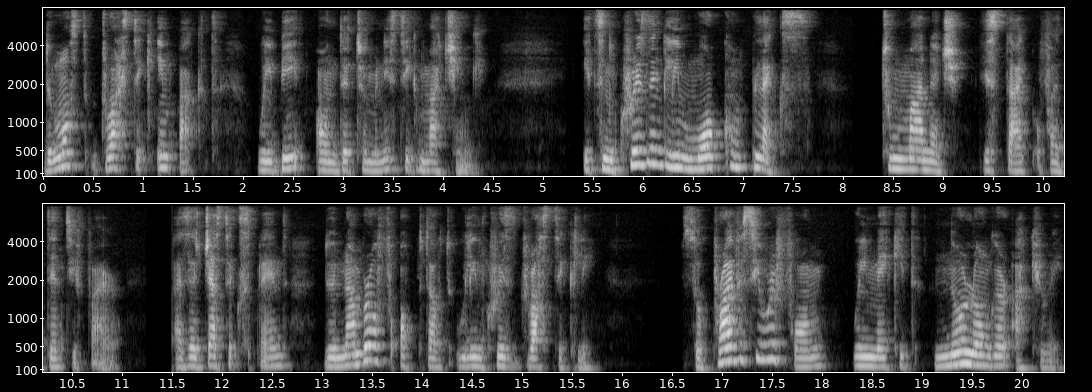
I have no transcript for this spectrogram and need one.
The most drastic impact will be on deterministic matching. It's increasingly more complex to manage this type of identifier. As I just explained, the number of opt-out will increase drastically. So privacy reform will make it no longer accurate.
